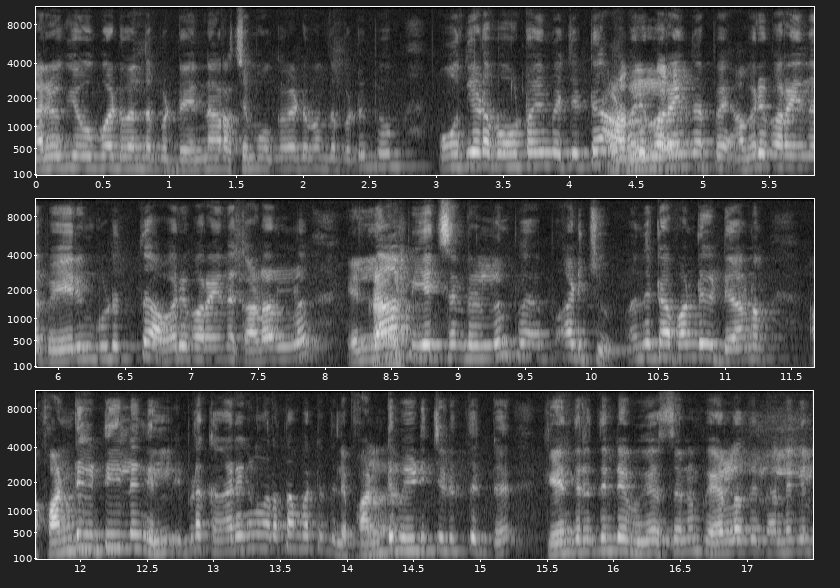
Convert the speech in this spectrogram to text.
ആരോഗ്യവകുപ്പായിട്ട് ബന്ധപ്പെട്ട് എൻ ആർ എച്ച് എം ഒക്കെ ആയിട്ട് ബന്ധപ്പെട്ട് ഇപ്പം മോദിയുടെ ഫോട്ടോയും വെച്ചിട്ട് അവർ പറയുന്ന അവർ പറയുന്ന പേരും കൊടുത്ത് അവർ പറയുന്ന കളറിൽ എല്ലാ പി എച്ച് സെന്ററിലും അടിച്ചു. എന്നിട്ട് ആ ഫണ്ട് കിട്ടി. കാരണം ആ ഫണ്ട് കിട്ടിയില്ലെങ്കിൽ ഇവിടെ കാര്യങ്ങൾ നടത്താൻ പറ്റത്തില്ല. ഫണ്ട് മേടിച്ചെടുത്തിട്ട് കേന്ദ്രത്തിന്റെ വികസനം കേരളത്തിൽ അല്ലെങ്കിൽ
